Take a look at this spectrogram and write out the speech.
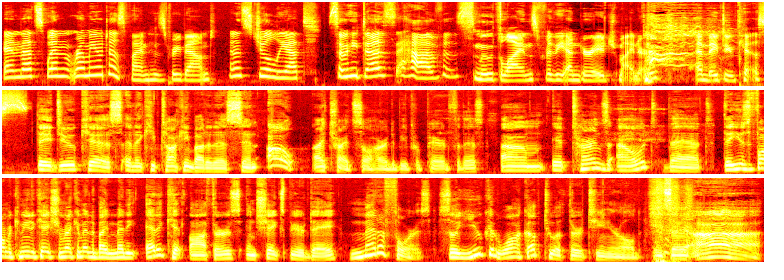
And that's when Romeo does find his rebound, and it's Juliet. So he does have smooth lines for the underage minor, and they do kiss. They do kiss, and they keep talking about it as sin. Oh, I tried so hard to be prepared for this. Um, it turns out that they use a form of communication recommended by many etiquette authors in Shakespeare day, metaphors. So you could walk up to a 13 year old and say, Ah,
